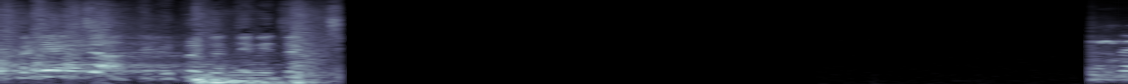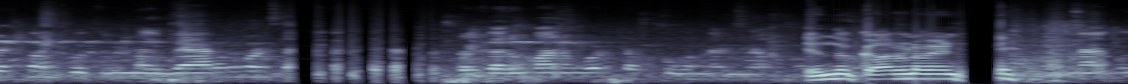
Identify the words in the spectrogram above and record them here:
ఒకడే జాతికి ప్రగతిని తెచ్చే పెట్టుకొని బేరం కూడా గరుమానం కూడా తక్కువ ఉందండి నాకు. ఎందుకు కారణం ఏంటి? నాకు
